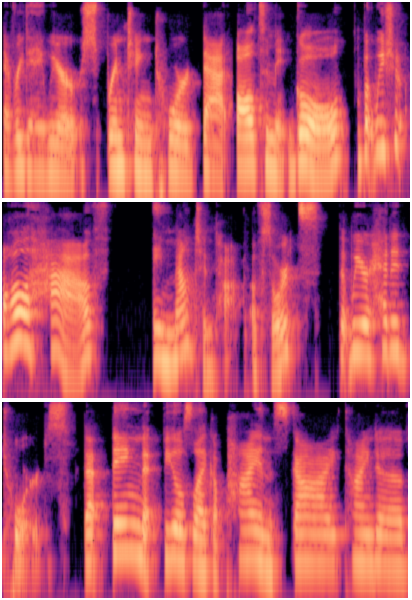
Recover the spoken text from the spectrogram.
every day we are sprinting toward that ultimate goal, but we should all have a mountaintop of sorts that we are headed towards that thing that feels like a pie in the sky kind of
